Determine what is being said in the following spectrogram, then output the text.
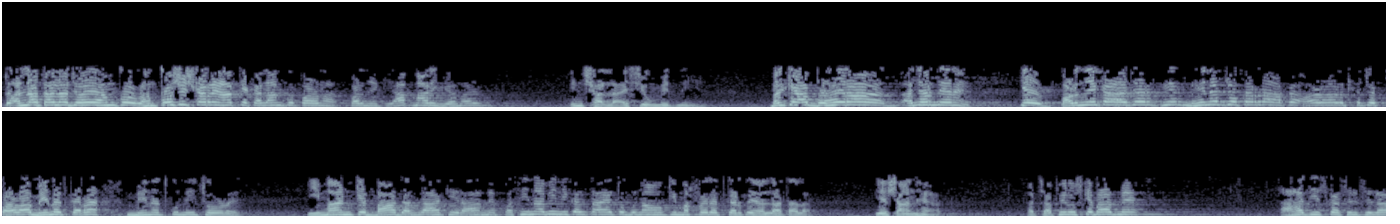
تو اللہ تعالیٰ جو ہے، ہم کو، ہم کوشش کر رہے ہیں آپ کے کلام کو پڑھنا، پڑھنے کی۔ آپ ماریں گے ہمارے کو؟ انشاءاللہ ایسی امید نہیں ہے۔ بلکہ آپ دوہرا اجر دے رہے ہیں کہ پڑھنے کا اجر پھر محنت جو کر رہا اڑ اڑ کے جو پڑھ رہا محنت کر رہا، محنت کو نہیں چھوڑ رہے۔ ایمان کے بعد اللہ کی راہ میں پسینہ بھی نکلتا ہے تو گناہوں کی مغفرت کرتے ہیں اللہ تعالیٰ۔ یہ شان ہے آپ۔ اچھا پھر اس کے بعد میں احادیث کا سلسلہ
